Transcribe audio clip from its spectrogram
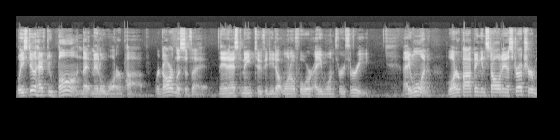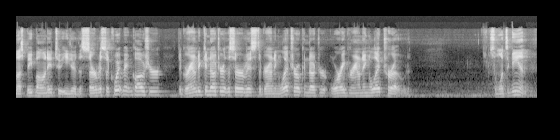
we still have to bond that metal water pipe, regardless of that. And it has to meet 250.104A1 through 3. A1. Water piping installed in a structure must be bonded to either the service equipment enclosure, the grounded conductor at the service, the grounding electrode conductor, or a grounding electrode. So once again,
